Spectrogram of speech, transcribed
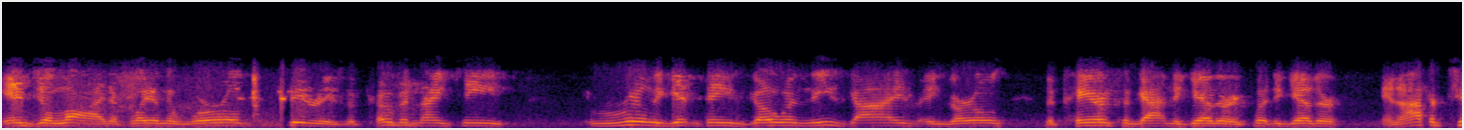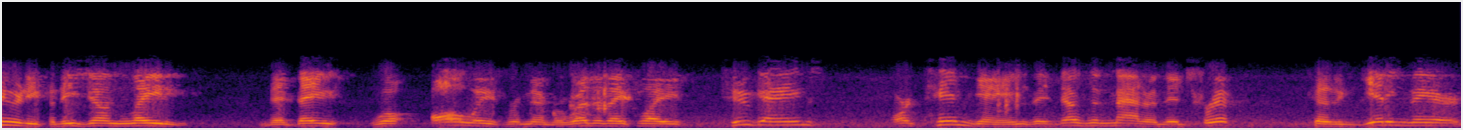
in July to play in the World Series with COVID 19 really getting things going. These guys and girls, the parents have gotten together and put together an opportunity for these young ladies that they will always remember, whether they play two games or 10 games, it doesn't matter. The trip to getting there,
